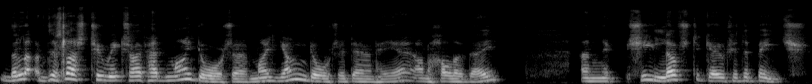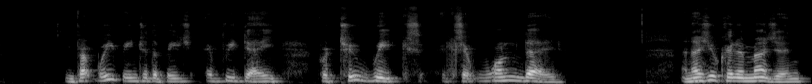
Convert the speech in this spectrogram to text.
the, this last two weeks I've had my daughter, my young daughter down here on holiday and she loves to go to the beach. In fact, we've been to the beach every day for two weeks except one day. And as you can imagine,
